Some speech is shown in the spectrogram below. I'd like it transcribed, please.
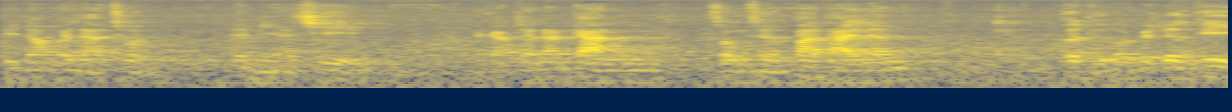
พี่น้องประชาชนได้มีอาชีพนะครับฉะนั้นการส่งเสริมผ้าไทยนั้น ก็ถือว่าเป็นเรื่องที่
